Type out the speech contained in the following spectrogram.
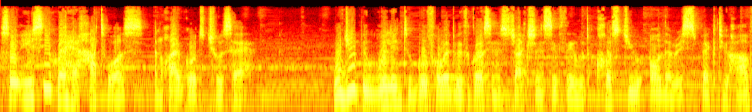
So you see where her heart was and why God chose her. Would you be willing to go forward with God's instructions if they would cost you all the respect you have?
